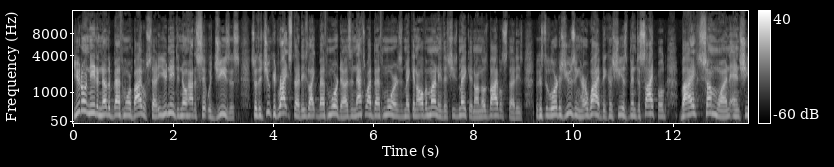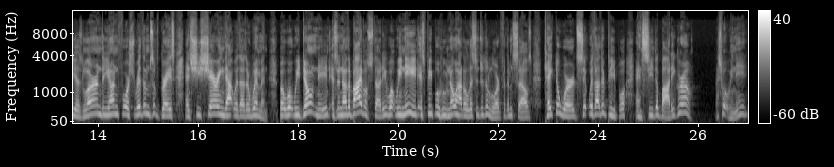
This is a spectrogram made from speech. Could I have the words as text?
You don't need another Beth Moore Bible study. You need to know how to sit with Jesus so that you could write studies like Beth Moore does. And that's why Beth Moore is making all the money that she's making on those Bible studies because the Lord is using her. Why? Because she has been discipled by someone and she has learned the unforced rhythms of grace and she's sharing that with other women. But what we don't need is another Bible study. What we need is people who know how to listen to the Lord for themselves, take the word, sit with other people, and see the body grow. That's what we need.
